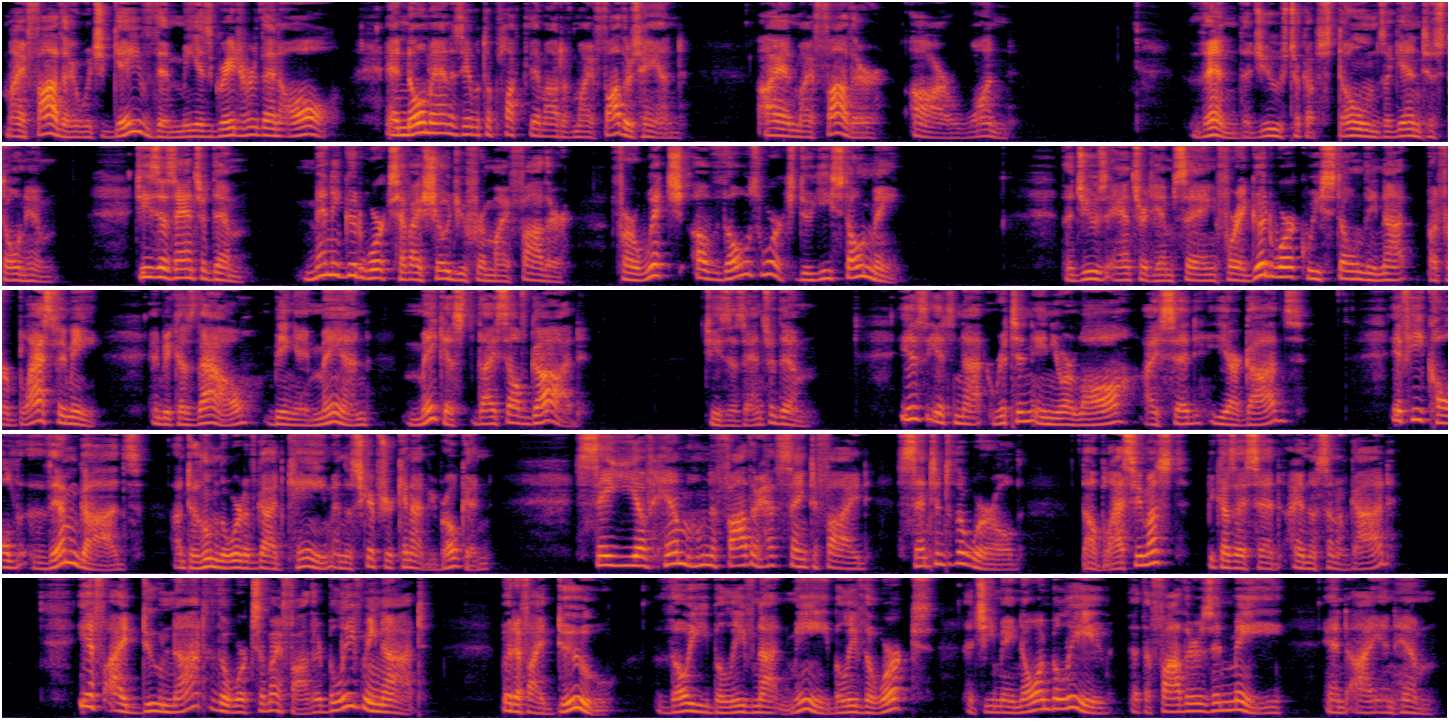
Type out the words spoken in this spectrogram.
My Father, which gave them me, is greater than all, and no man is able to pluck them out of my Father's hand. I and my Father are one. Then the Jews took up stones again to stone him. Jesus answered them, Many good works have I showed you from my Father. For which of those works do ye stone me? The Jews answered him, saying, For a good work we stone thee not, but for blasphemy, and because thou, being a man, makest thyself God. Jesus answered them, Is it not written in your law, I said, Ye are gods? If he called them gods, unto whom the word of God came, and the scripture cannot be broken, say ye of him whom the Father hath sanctified, sent into the world, Thou blasphemest, because I said, I am the Son of God? If I do not the works of my Father, believe me not. But if I do, though ye believe not me, believe the works, that ye may know and believe that the Father is in me, and I in him.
